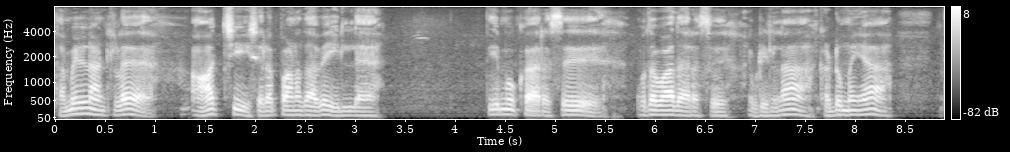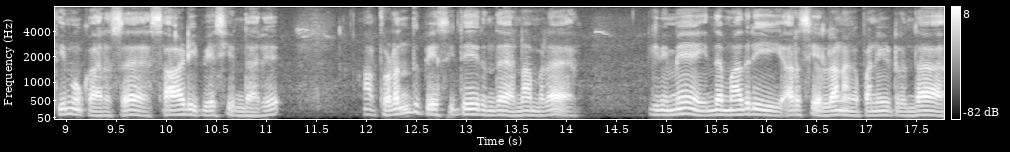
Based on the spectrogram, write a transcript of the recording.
தமிழ்நாட்டில் ஆட்சி சிறப்பானதாகவே இல்லை. திமுக அரசு உதவாத அரசு இப்படின்லாம் கடுமையாக திமுக அரசை சாடி பேசியிருந்தார். தொடர்ந்து பேசிகிட்டே இருந்த அண்ணாமலை இனிமேல் இந்த மாதிரி அரசியல்லாம் நாங்கள் பண்ணிக்கிட்டு இருந்தால்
